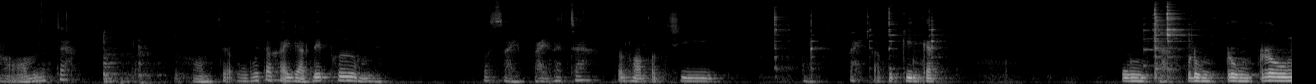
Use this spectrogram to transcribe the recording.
หอมนะจ๊ะ หอมจะโอ้ยถ้าใครอยากได้เพิ่มเนี่ยก็ใส่ไปนะจ๊ะต้นหอมผักชีไปเราไปกินกันปรุงจ้ะปรุงปรุงปรุง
